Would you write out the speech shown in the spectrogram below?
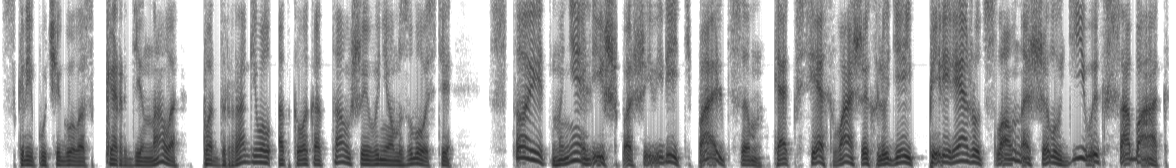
Скрипучий голос кардинала подрагивал от клокотавшей в нем злости. «Стоит мне лишь пошевелить пальцем, как всех ваших людей перережут, словно шелудивых собак!»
